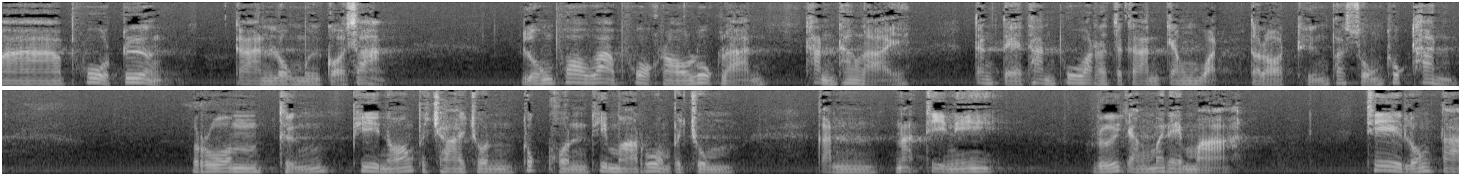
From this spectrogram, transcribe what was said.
มาพูดเรื่องการลงมือก่อสร้างหลวงพ่อว่าพวกเราลูกหลาน ท่านทั้งหลาย ตั้งแต่ท่านผู้ว่าราชการจังหวัดตลอดถึงพระสงฆ์ทุกท่าน รวมถึงพี่น้องประชาชนทุกคนที่มาร่วมประชุม กันณที่นี้ หรือยังไม่ได้มา ที่หลวงตา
